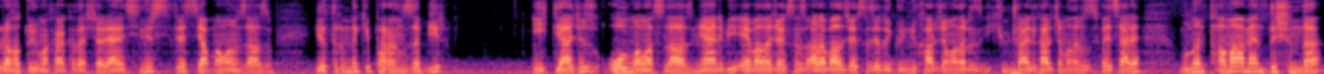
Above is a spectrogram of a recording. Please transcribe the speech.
rahat uyumak arkadaşlar. Yani sinir stres yapmamanız lazım. Yatırımdaki paranıza bir ihtiyacınız olmaması lazım. Yani bir ev alacaksınız, araba alacaksınız ya da günlük harcamalarınız, 2-3 aylık harcamalarınız vesaire bunların tamamen dışında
